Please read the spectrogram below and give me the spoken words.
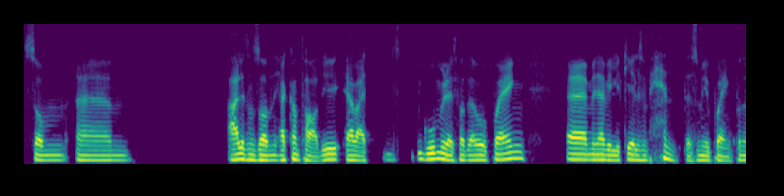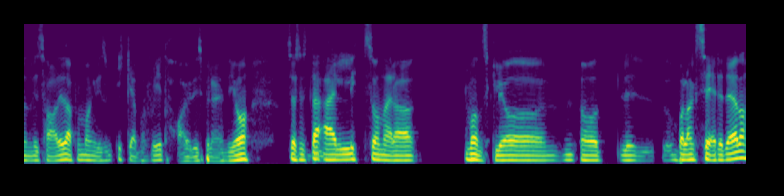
som um, er litt sånn sånn Jeg kan ta de, jeg vet god mulighet for at det er poeng, uh, men jeg vil ikke liksom hente så mye poeng på nødvendigvis ha de, da, for mange av de som ikke er på flyt, har jo de spillerne, de òg. Så jeg syns det er litt sånn der, vanskelig å, å, å balansere det, da.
